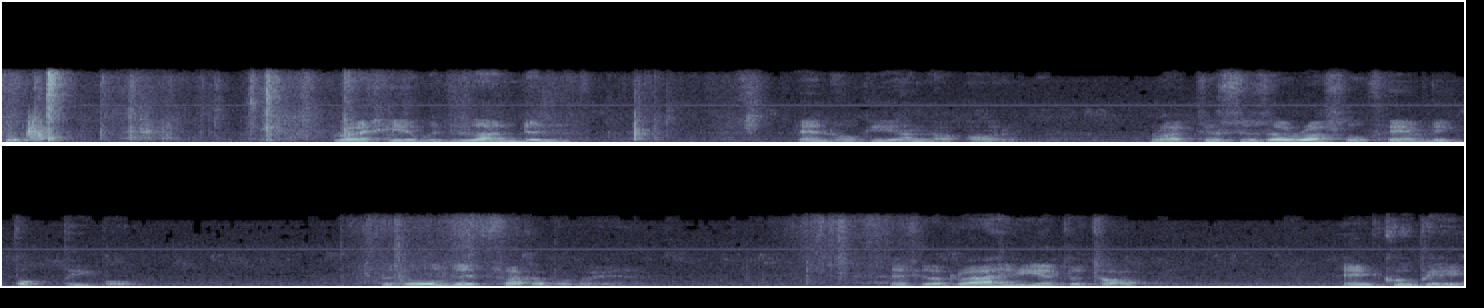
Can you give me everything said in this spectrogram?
book. Right here with London and Hokianga on it. Right, this is a Russell family book, people. With all this whakapapa in it. It's got Rahiri at the top and Kupe,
